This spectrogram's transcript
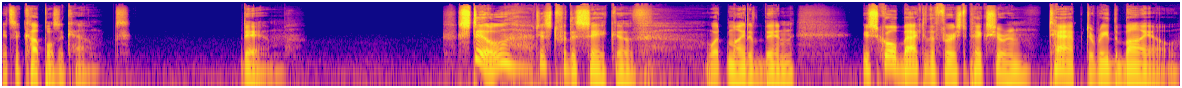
it's a couple's account. Damn. Still, just for the sake of what might have been, you scroll back to the first picture and tap to read the bio.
